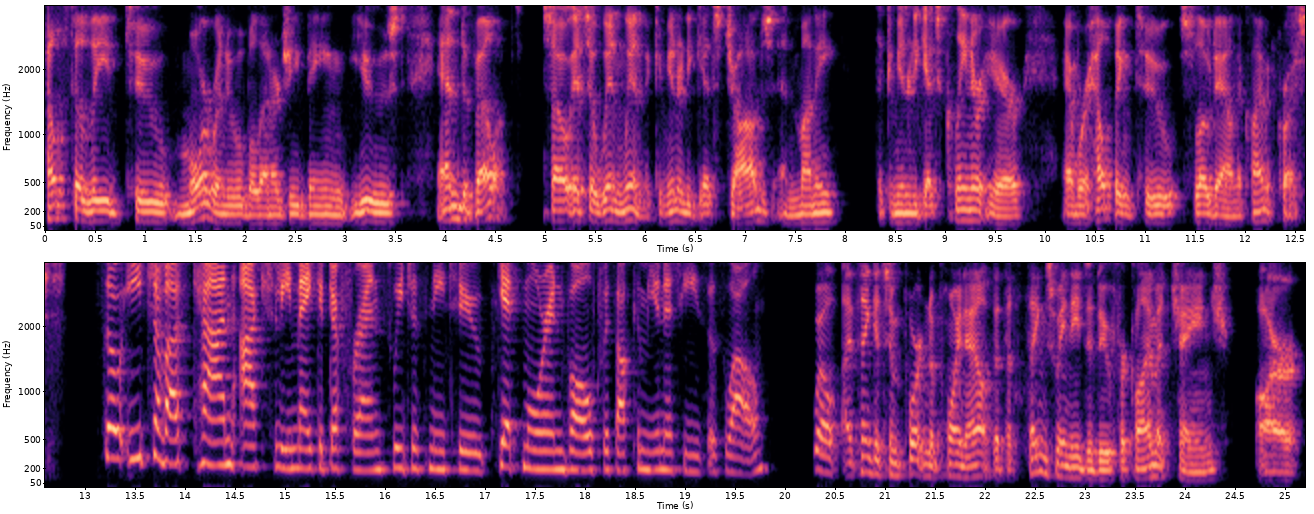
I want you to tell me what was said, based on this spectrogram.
help to lead to more renewable energy being used and developed. So it's a win win. The community gets jobs and money, the community gets cleaner air, and we're helping to slow down the climate crisis. So each of us can actually make a difference. We just need to get more involved with our communities as well. Well, I think it's important to point out that the things we need to do for climate change are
